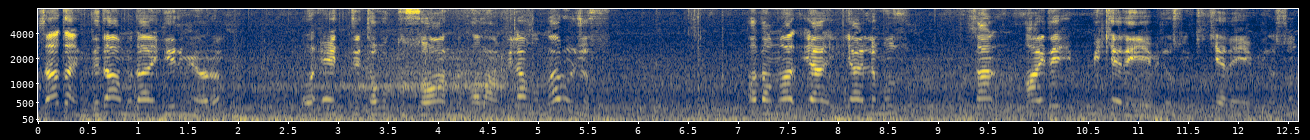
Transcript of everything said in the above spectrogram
Zaten gıda mıda girmiyorum. O etli, tavuklu, soğanlı falan filan bunlar ucuz. Adamlar yer, yerli muz sen ayda bir kere yiyebiliyorsun, kere yiyebiliyorsun.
